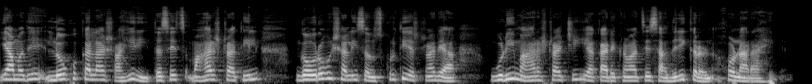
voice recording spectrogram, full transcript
यामध्ये लोककला शाहिरी तसेच महाराष्ट्रातील गौरवशाली संस्कृती असणाऱ्या गुढी महाराष्ट्राची या कार्यक्रमाचे सादरीकरण होणार आहे.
